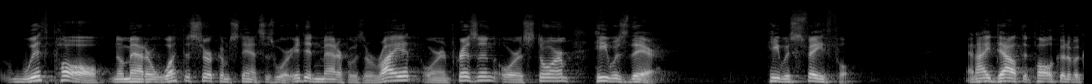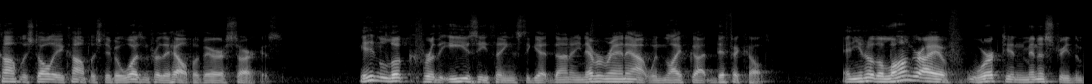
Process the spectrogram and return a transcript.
with Paul no matter what the circumstances were. It didn't matter if it was a riot or in prison or a storm, he was there. He was faithful. And I doubt that Paul could have accomplished all he accomplished if it wasn't for the help of Aristarchus. He didn't look for the easy things to get done, and he never ran out when life got difficult. And you know, the longer I have worked in ministry, the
